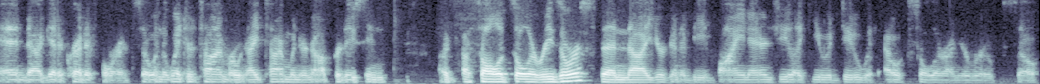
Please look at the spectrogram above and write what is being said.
and uh, get a credit for it. So in the wintertime or nighttime when you're not producing a, a solid solar resource, then uh, you're going to be buying energy like you would do without solar on your roof. So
